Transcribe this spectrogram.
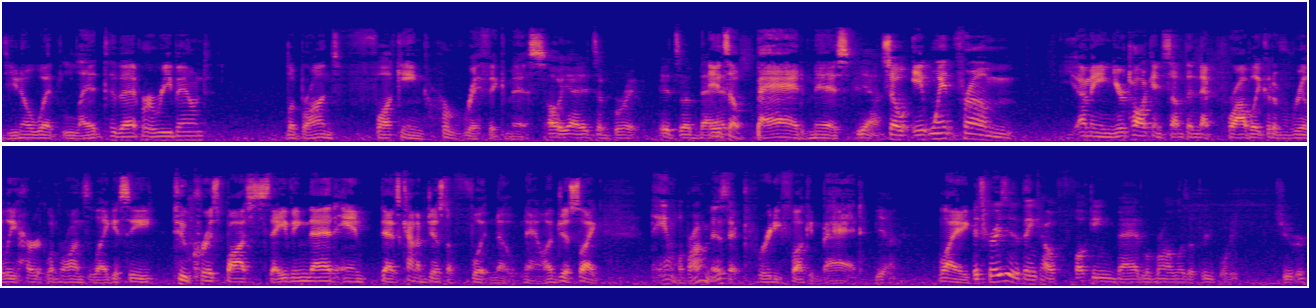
Do you know what led to that rebound? LeBron's fucking horrific miss. Oh yeah, it's a brick. It's a bad. It's a bad miss. Yeah. So it went from, I mean, you're talking something that probably could have really hurt LeBron's legacy to Chris Bosh saving that, and that's kind of just a footnote now. I'm just like, damn, LeBron missed that pretty fucking bad. yeah. Like, It's crazy to think how fucking bad LeBron was a three point shooter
